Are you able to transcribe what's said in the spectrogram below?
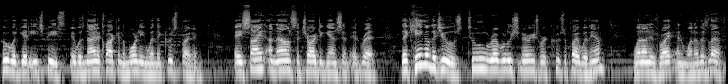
who would get each piece. It was nine o'clock in the morning when they crucified him. A sign announced the charge against him. It read, The King of the Jews. Two revolutionaries were crucified with him, one on his right and one on his left.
